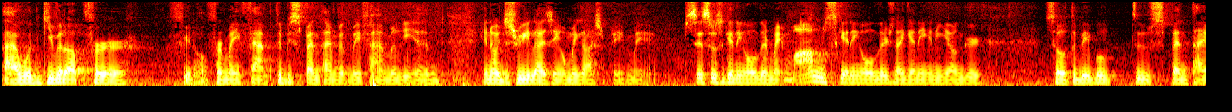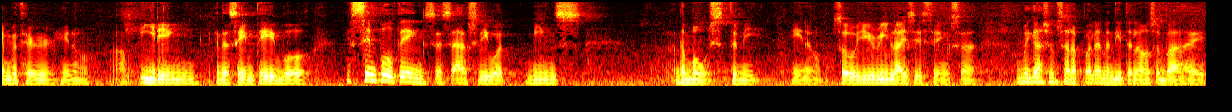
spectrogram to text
I would give it up for, you know, for my fam to be spend time with my family and, you know, just realizing, oh my gosh, my, my sister's getting older, my mom's getting older, she's not getting any younger. So to be able to spend time with her, you know, um, eating in the same table, simple things is actually what means the most to me, you know. So you realize these things, uh, oh my gosh, ang sarap pala, nandito lang ako sa bahay.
